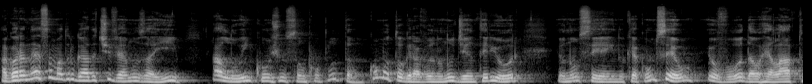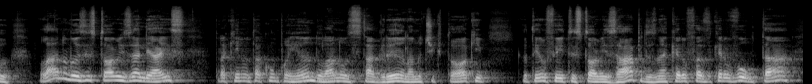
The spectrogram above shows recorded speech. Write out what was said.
Agora, nessa madrugada tivemos aí a Lua em conjunção com Plutão. Como eu estou gravando no dia anterior, eu não sei ainda o que aconteceu. Eu vou dar o relato lá nos meus stories, aliás, para quem não está acompanhando, lá no Instagram, lá no TikTok, eu tenho feito stories rápidos, né? Quero fazer, quero voltar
